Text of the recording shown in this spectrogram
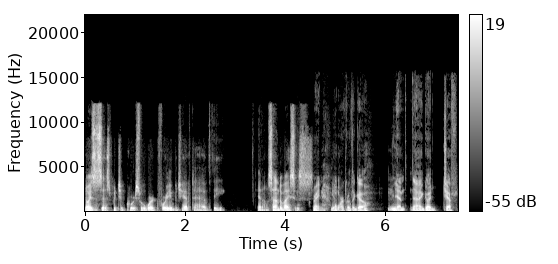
Noise Assist, which of course will work for you, but you have to have the, you know, sound devices. Right, won't work with the Go. Yeah, uh, go ahead, Jeff.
